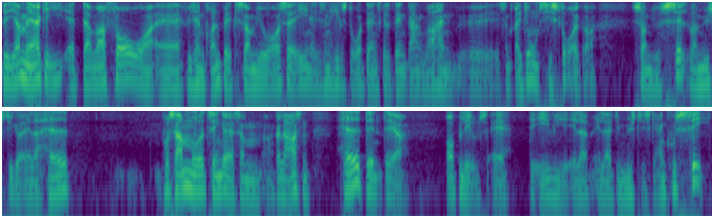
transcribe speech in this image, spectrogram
bed jeg mærke i, at der var forår af Wilhelm Grønbæk, som jo også er en af de sådan helt store danske, eller dengang var han øh, sådan religionshistoriker, som jo selv var mystiker, eller havde på samme måde, tænker jeg, som Anker Larsen, havde den der oplevelse af det evige, eller, eller det mystiske. Han kunne se,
